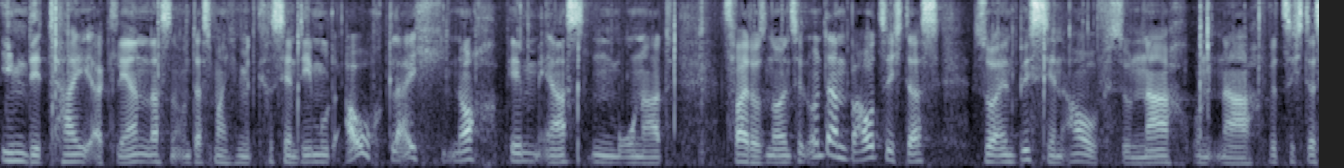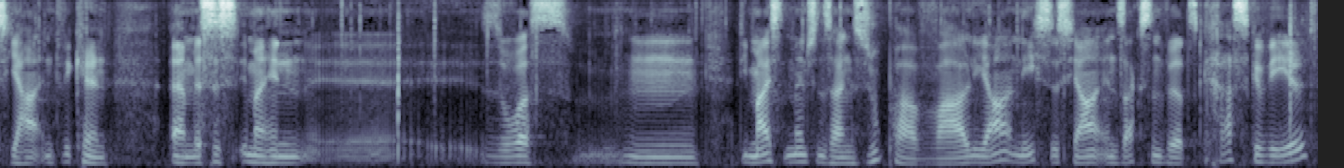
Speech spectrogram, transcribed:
im Detail erklären lassen. Und das mache ich mit Christian Demuth auch gleich noch im ersten Monat 2019. Und dann baut sich das so ein bisschen auf. So nach und nach wird sich das Jahr entwickeln. Ähm, es ist immerhin äh, sowas, mh, hm, die meisten Menschen sagen Superwahljahr. Nächstes Jahr in Sachsen wird krass gewählt.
